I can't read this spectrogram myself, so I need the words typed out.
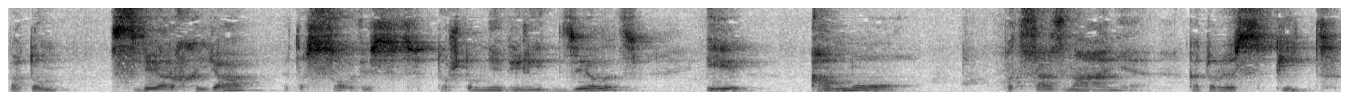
потом сверх-я, это совесть, то, что мне велит делать, и оно, подсознание, которое спит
